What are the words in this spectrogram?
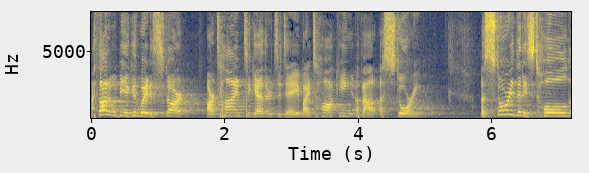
I thought it would be a good way to start our time together today by talking about a story a story that is told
